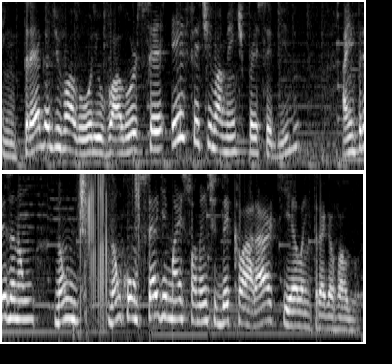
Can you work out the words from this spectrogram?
entrega de valor e o valor ser efetivamente percebido. A empresa não, não, não consegue mais somente declarar que ela entrega valor.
